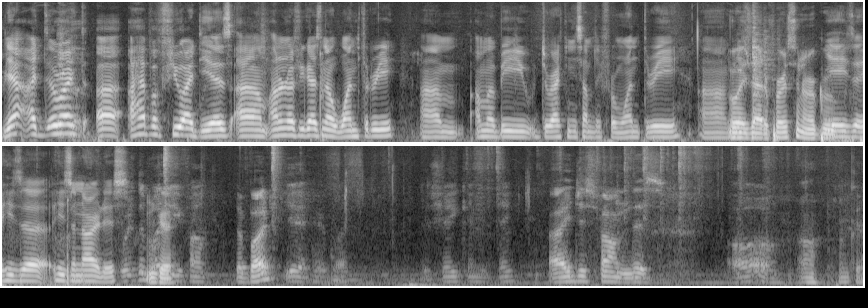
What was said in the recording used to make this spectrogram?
yeah, I direct. Uh, I have a few ideas. Um, I don't know if you guys know One Three. Um, I'm gonna be directing something for One Three. Um, Oh, is that a person or a group? Yeah, he's a he's a he's an artist. the Okay. from? The bud? Yeah, here, bud. The shaking thing. I just found this. Oh. Oh, okay.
